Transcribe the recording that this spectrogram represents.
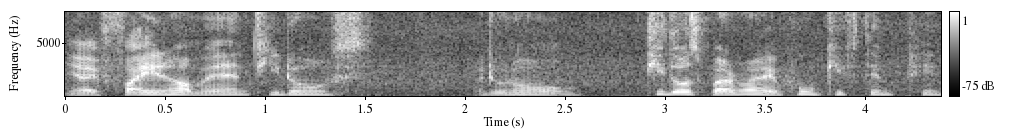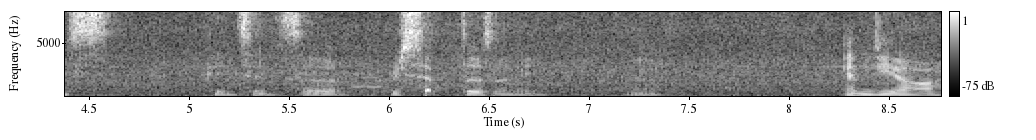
Yeah, fight it out, man. T-DOS. I don't know. T-DOS by right. Who gives them pins? Pin sensor receptors. I mean, yeah. MDR.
